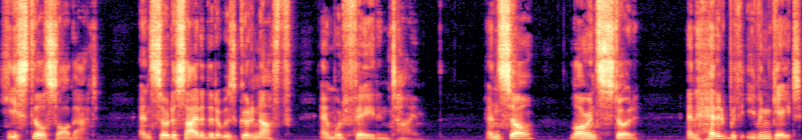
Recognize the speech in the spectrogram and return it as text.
he still saw that, and so decided that it was good enough and would fade in time. And so, Lawrence stood and headed with even gait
